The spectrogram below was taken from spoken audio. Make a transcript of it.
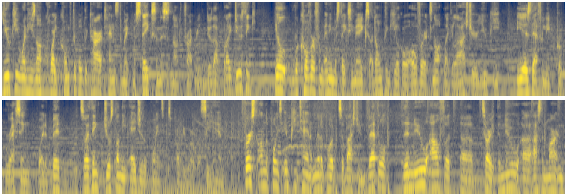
Yuki when he's not quite comfortable the car tends to make mistakes, and this is not a track where you can do that. But I do think he'll recover from any mistakes he makes. I don't think he'll go over. It's not like last year Yuki he is definitely progressing quite a bit. So I think just on the edge of the points is probably where we'll see him. First on the points in P10, I'm going to put Sebastian Vettel. The new Alpha, uh, sorry, the new uh, Aston Martin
